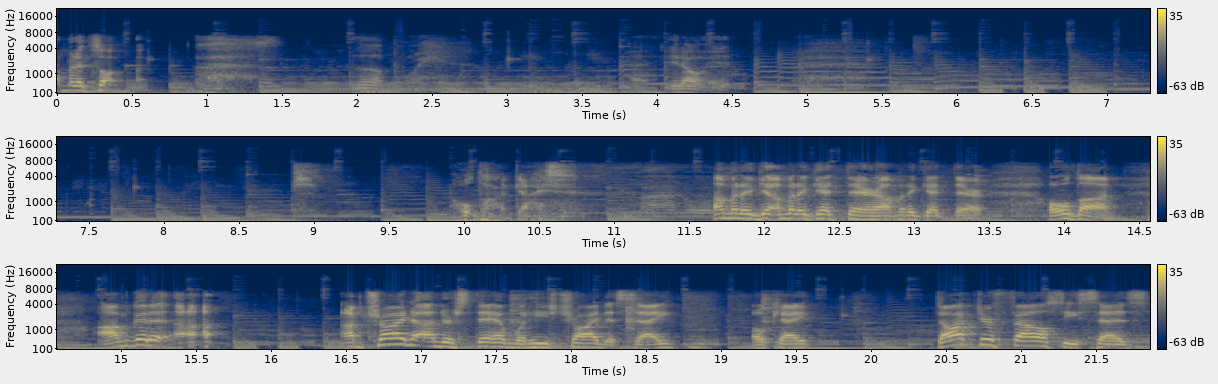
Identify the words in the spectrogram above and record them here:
I'm gonna talk. Oh boy. You know it. Hold on, guys. I'm gonna get. I'm gonna get there. I'm gonna get there. Hold on. I'm gonna. Uh, I'm trying to understand what he's trying to say. Okay. Dr. Fauci says,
